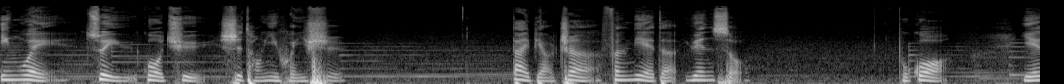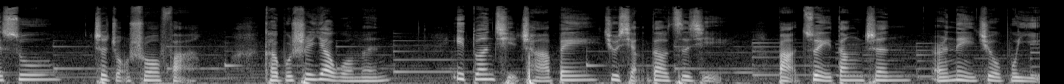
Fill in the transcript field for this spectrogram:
因为罪与过去是同一回事，代表着分裂的冤首。不过，耶稣这种说法可不是要我们一端起茶杯就想到自己把罪当真而内疚不已。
